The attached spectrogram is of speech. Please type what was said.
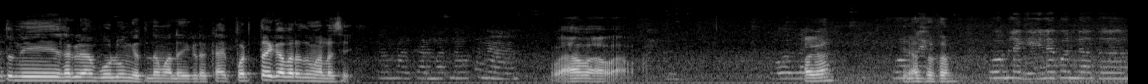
तुम्ही सगळं बोलून घेतलं मला इकडं? काय पटतंय का बरं तुम्हाला ते आम्हाला करमत नव्हतं ना. वा वा वा वा. बघा. हे असं. ओमला घ्यायला कोण नव्हतं?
